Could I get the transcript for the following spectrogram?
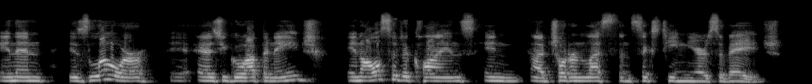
and then is lower as you go up in age and also declines in uh, children less than 16 years of age.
